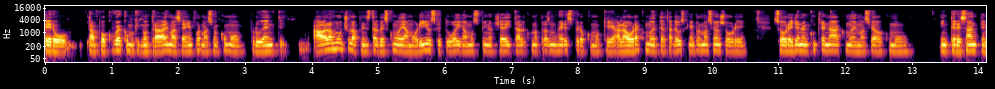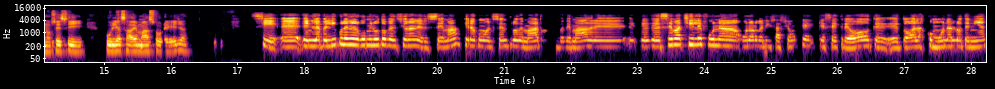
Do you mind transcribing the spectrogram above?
pero tampoco fue como que encontraba demasiada información como prudente. Habla mucho la prensa tal vez como de amoríos que tuvo, digamos, Pinochet y tal con otras mujeres, pero como que a la hora como de tratar de buscar información sobre, sobre ella no encontré nada como demasiado como interesante. No sé si Julia sabe más sobre ella. Sí, eh, en la película en algún minuto mencionan el SEMA, que era como el Centro de, Mar, de Madre. Eh, eh, El SEMA Chile fue una, una organización que, que se creó, que eh, todas las comunas lo tenían,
